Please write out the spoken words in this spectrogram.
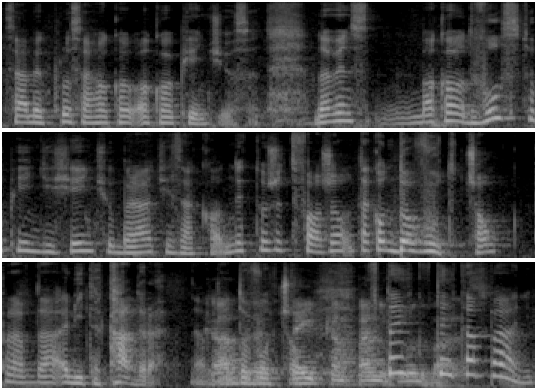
W samych plusach około, około 500. No więc około 250 braci zakonnych, którzy tworzą taką dowódczą, prawda, elitę, kadrę, prawda, Kadrę w dowódczą. tej kampanii w tej, w tej kampanii.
